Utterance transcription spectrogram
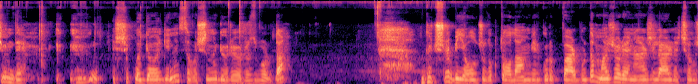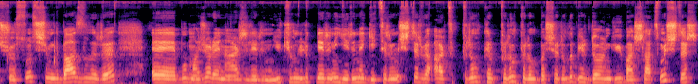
Şimdi ışıkla gölgenin savaşını görüyoruz burada. Güçlü bir yolculukta olan bir grup var burada. Majör enerjilerle çalışıyorsunuz. Şimdi bazıları e, bu majör enerjilerin yükümlülüklerini yerine getirmiştir ve artık pırıl pırıl pırıl, pırıl başarılı bir döngüyü başlatmıştır.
